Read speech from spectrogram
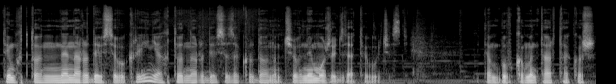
тим, хто не народився в Україні, а хто народився за кордоном, чи вони можуть взяти участь. І там був коментар також,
